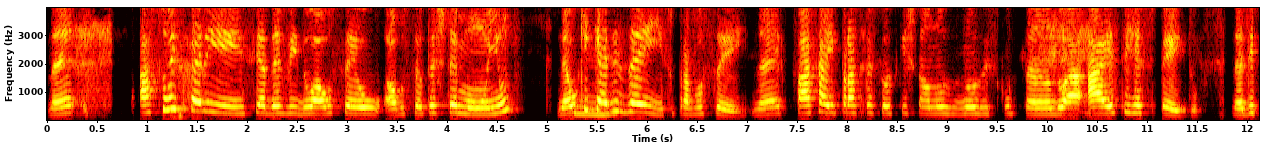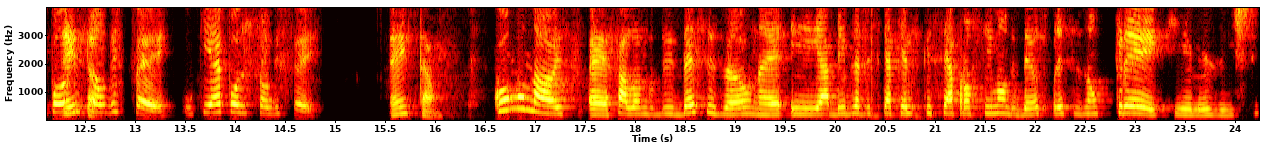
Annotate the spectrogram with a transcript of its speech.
né? A sua experiência devido ao seu, ao seu testemunho, né? O que uhum. quer dizer isso para você, né? Faça aí para as pessoas que estão nos, nos escutando a, a, esse respeito, né? De posição então. de fé. O que é posição de fé? Então, como nós, é, falando de decisão, né, e a Bíblia diz que aqueles que se aproximam de Deus precisam crer que Ele existe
